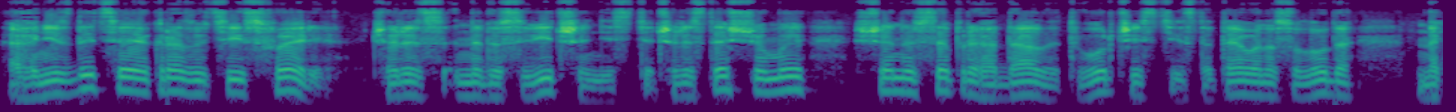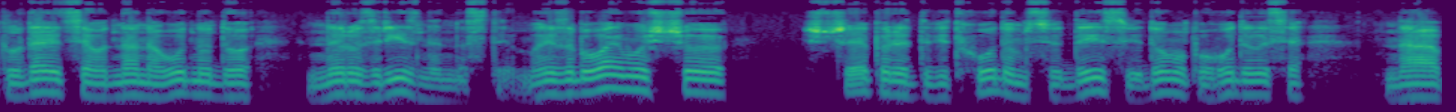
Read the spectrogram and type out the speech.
гніздиться якраз у цій сфері через недосвідченість, через те, що ми ще не все пригадали, творчість і статева насолода накладаються одна на одну до нерозрізненості. Ми забуваємо, що ще перед відходом сюди свідомо погодилися на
